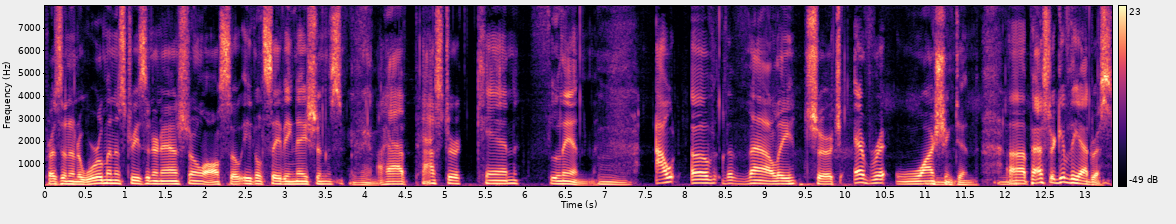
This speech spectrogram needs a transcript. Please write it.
president of World Ministries International, also Eagle Saving Nations. Amen. I have Pastor Ken Flynn. Out of the Valley Church, Everett, Washington. Uh, Pastor, give the address.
